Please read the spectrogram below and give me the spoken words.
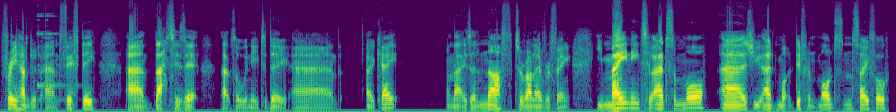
350 and that is it. That's all we need to do. And okay and that is enough to run everything. You may need to add some more as you add mo different mods and so forth.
